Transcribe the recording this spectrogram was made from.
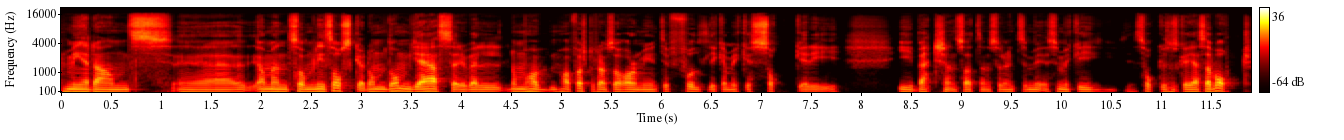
medans, eh, ja men som Nils Oskar, de, de jäser väl, de har, har först och främst så har de ju inte fullt lika mycket socker i, i batchen så att den, så det är inte så mycket socker som ska jäsa bort.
